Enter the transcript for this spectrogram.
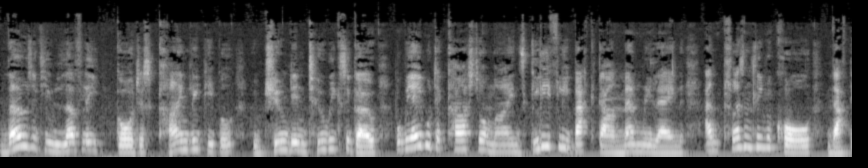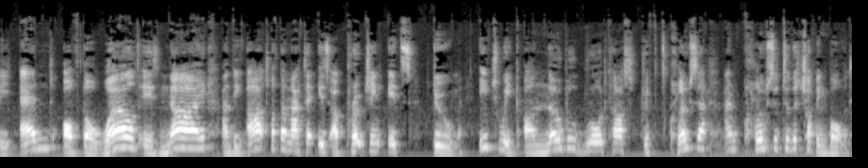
Those of you lovely, gorgeous, kindly people who tuned in two weeks ago will be able to cast your minds gleefully back down memory lane and pleasantly recall that the end of the world is nigh and the art of the matter is approaching its doom. Each week, our noble broadcast drifts closer and closer to the chopping board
